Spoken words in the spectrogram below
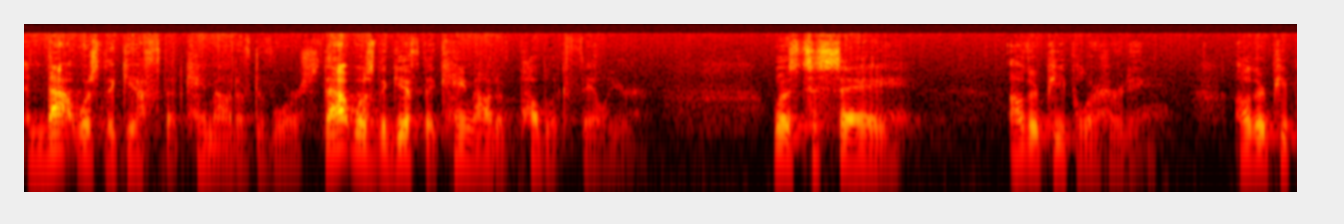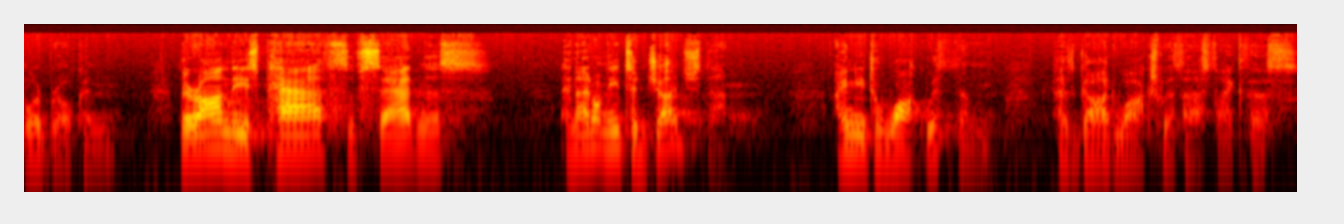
And that was the gift that came out of divorce. That was the gift that came out of public failure, was to say, other people are hurting, other people are broken. They're on these paths of sadness, and I don't need to judge them. I need to walk with them as God walks with us like this.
